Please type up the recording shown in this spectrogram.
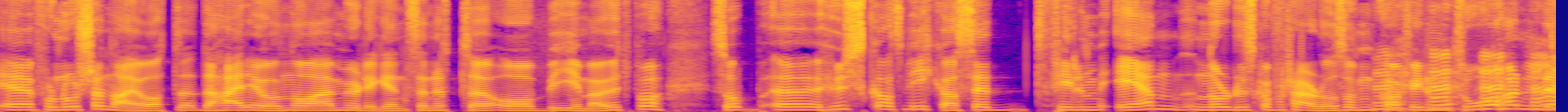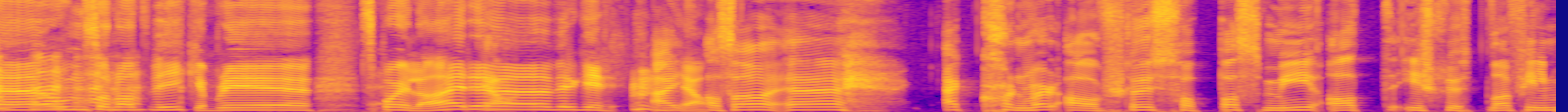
eh, for nå skjønner jeg jo at det her er jo noe jeg muligens er nødt til å begi meg ut på. Så uh, husk at vi ikke har sett film én når du skal fortelle oss om hva film to handler om, sånn at vi ikke blir spoila her, ja. Birger. Nei, Ja. altså eh, Jeg kan vel avsløre såpass mye at i slutten av film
